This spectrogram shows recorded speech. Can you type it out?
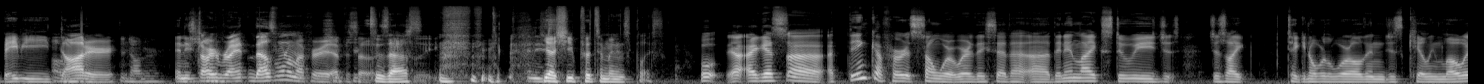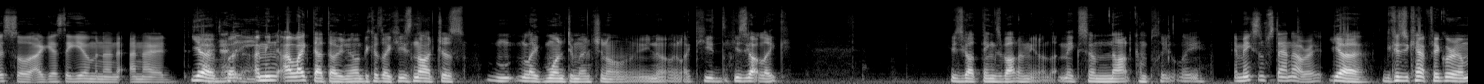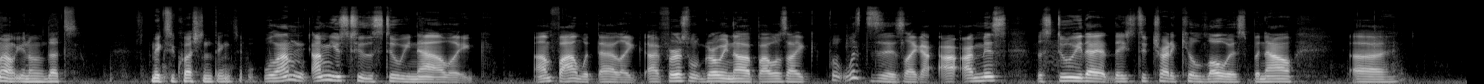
baby Oh, daughter, the daughter, and he started writing. That was one of my favorite She episodes. his ass. actually. And he's- yeah, she puts him in his place. Well, yeah, I guess uh, I think I've heard it somewhere where they said that uh, they didn't like Stewie just just like taking over the world and just killing Lois. So I guess they gave him an an, an Yeah, identity. but I mean, I like that though, you know, because like he's not just mm, like one dimensional, you know, like he he's got like he's got things about him, you know, that makes him not completely. it makes him stand out, right? Yeah, because you can't figure him out, you know. That's makes you question things. Well, I'm I'm used to the Stewie now. Like I'm fine with that. Like at first, growing up, I was like, "What- "What's this?" Like I, I I miss the Stewie that they used to try to kill Lois, but now, uh,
